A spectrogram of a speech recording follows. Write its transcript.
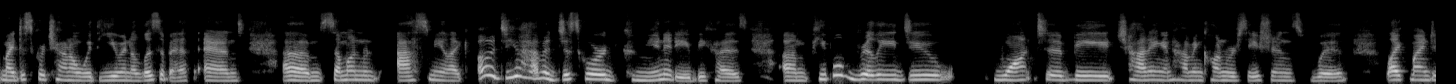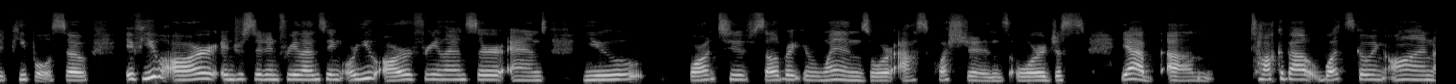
my discord channel with you and elizabeth and um, someone asked me like oh do you have a discord community? Because um, people really do want to be chatting and having conversations with like-minded people. So if you are interested in freelancing or you are a freelancer and you want to celebrate your wins or ask questions or just yeah um, talk about what's going on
